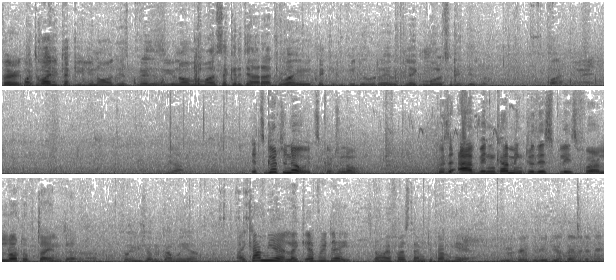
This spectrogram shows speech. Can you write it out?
Very good. But why you taking, you know, these places, you know, more security alert. Why are you taking video with like malls like this one? Why? Yeah. It's good to know. It's good to know. Because I've been coming to this place for a lot of times. Uh, So you should come here. I come here like every day. It's not my first time to come here. You take videos every day.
